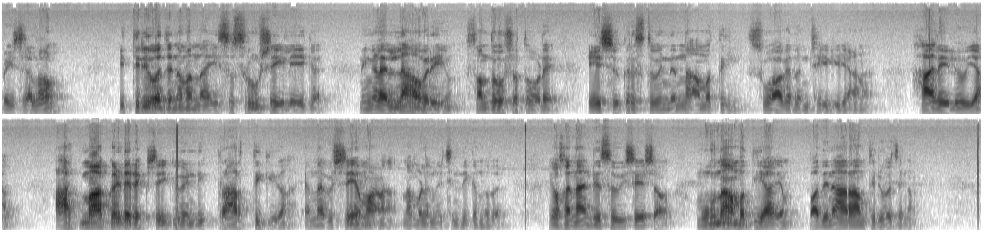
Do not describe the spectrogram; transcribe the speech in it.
പ്രൈസലോ ഇത്തിരിവചനമെന്ന ഈ ശുശ്രൂഷയിലേക്ക് നിങ്ങളെല്ലാവരെയും സന്തോഷത്തോടെ യേശു ക്രിസ്തുവിന്റെ നാമത്തിൽ സ്വാഗതം ചെയ്യുകയാണ്. ഹാലേലൂയ ആത്മാക്കളുടെ രക്ഷയ്ക്ക് വേണ്ടി പ്രാർത്ഥിക്കുക എന്ന വിഷയമാണ് നമ്മളിന്ന് ചിന്തിക്കുന്നത്. യോഹന്നാന്റെ സുവിശേഷം മൂന്നാം അധ്യായം പതിനാറാം തിരുവചനം.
